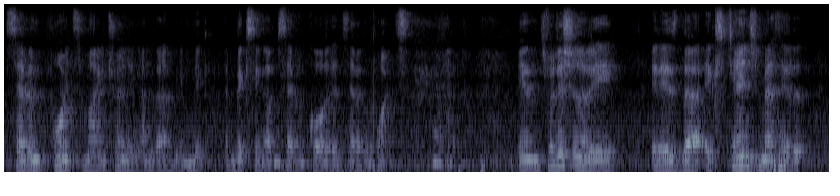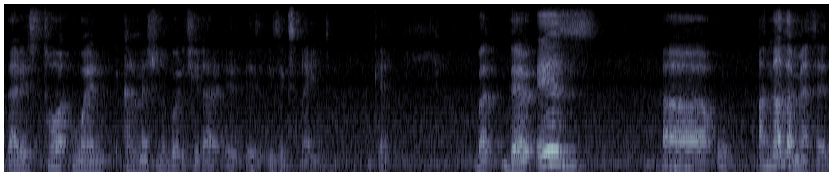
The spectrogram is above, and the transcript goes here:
seven points mind training, I'm going to be mi- mixing up seven cause and seven points. in traditionally, it is the exchange method that is taught when conventional bodhicitta is, is, is explained. Okay, but there is uh, another method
